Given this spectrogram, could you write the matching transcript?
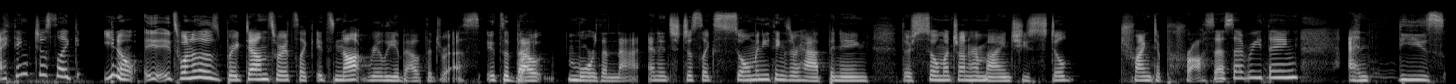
I think just like, you know, it's one of those breakdowns where it's like it's not really about the dress. It's about more than that. And it's just like so many things are happening. There's so much on her mind. She's still trying to process everything and these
